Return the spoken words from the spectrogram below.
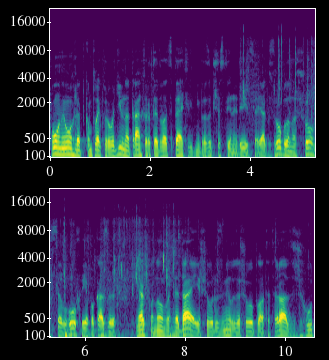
Повний огляд комплект проводів на трактор Т-25 від Дніпрозапчастини. Дивіться, як зроблено, що все в гофрі. Я показую, як воно виглядає і що ви розуміли, за що ви платите. Раз жгут.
